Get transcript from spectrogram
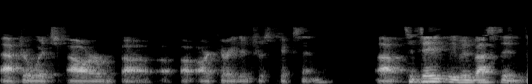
after which our uh, our carried interest kicks in. Uh to date, we've invested,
